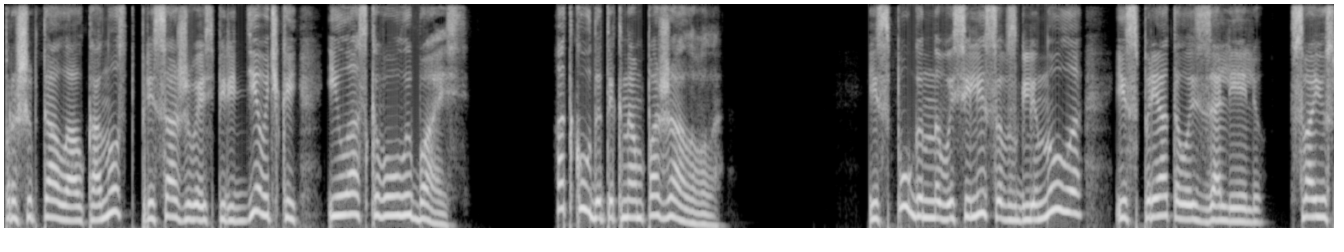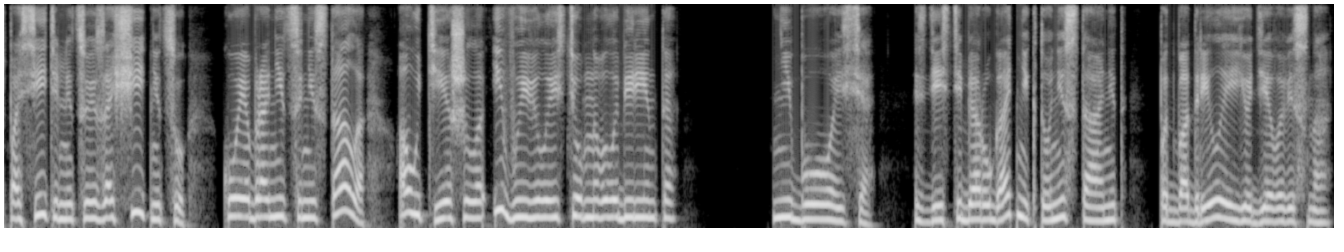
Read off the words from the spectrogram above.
прошептала алконост, присаживаясь перед девочкой и ласково улыбаясь. «Откуда ты к нам пожаловала?» Испуганно Василиса взглянула и спряталась за Лелю, свою спасительницу и защитницу, кое брониться не стала, а утешила и вывела из темного лабиринта. «Не бойся, здесь тебя ругать никто не станет», — подбодрила ее дева весна.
